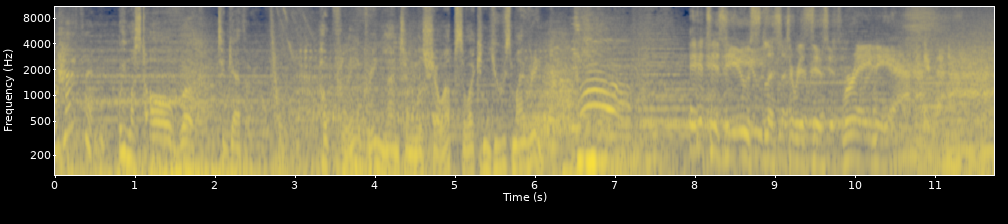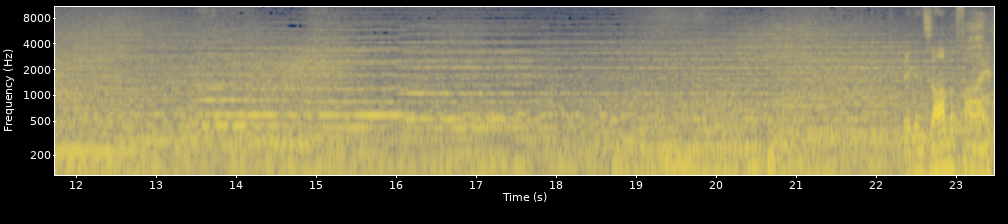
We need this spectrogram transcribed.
to happen. We must all work together. Hopefully, Green Lantern will show up so I can use my ring. It is useless to resist Brainiac. They've been zombified.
